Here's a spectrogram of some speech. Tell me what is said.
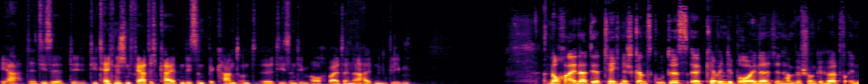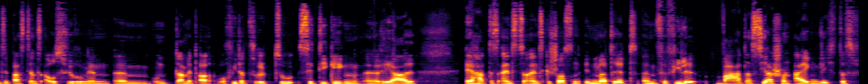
ja, diese die, die technischen Fertigkeiten, die sind bekannt und äh, die sind ihm auch weiterhin erhalten geblieben. Noch einer, der technisch ganz gut ist, äh, Kevin De Bruyne, den haben wir schon gehört in Sebastians Ausführungen ähm, und damit auch wieder zurück zu City gegen äh, Real. Er hat das 1 zu 1 geschossen in Madrid. Ähm, für viele war das ja schon eigentlich das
